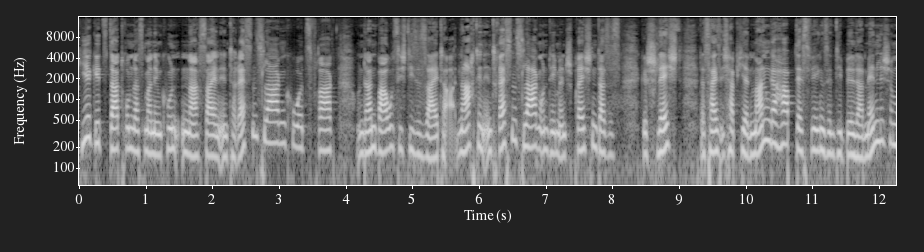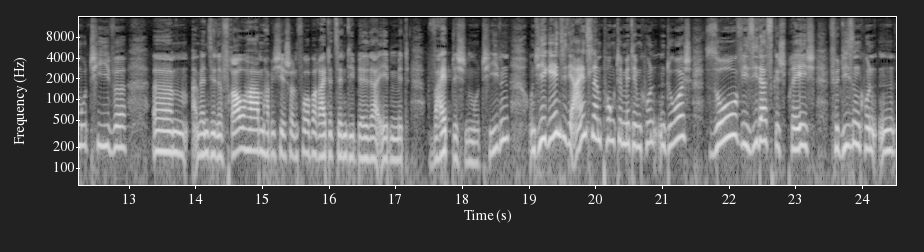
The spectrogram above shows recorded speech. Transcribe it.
hier geht es darum, dass man den Kunden nach seinen Interessenslagen kurz fragt und dann baut sich diese Seite nach den Interessenslagen und dementsprechend, das ist Geschlecht. Das heißt, ich habe hier einen Mann gehabt, deswegen sind die Bilder männliche Motive. Ähm, wenn Sie eine Frau haben, habe ich hier schon vorbereitet, sind die Bilder eben mit weiblichen Motiven. Und hier gehen Sie die einzelnen Punkte mit dem Kunden durch, so wie Sie das Gespräch für diesen Kunden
